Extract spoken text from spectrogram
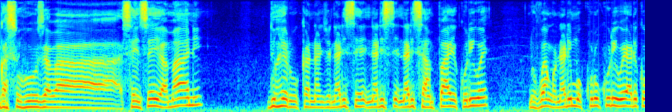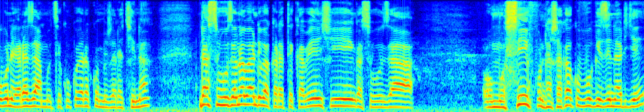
ngasuhuza ba sensei amani duherukana nje nari, sampaye kuri we. Ni ukuvuga ngo nari mukuru kuri we ariko buno yarazamutse kuko yarakomeje arakina. Ndasuhuza n'abandi bakarateka benshi ngasuhuza umusifu ntashaka kuvuga izina rye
